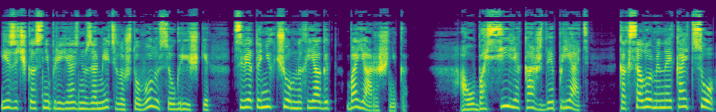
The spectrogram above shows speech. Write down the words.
Изочка с неприязнью заметила, что волосы у Гришки цвета никчемных ягод боярышника, а у Басиля каждая прядь, как соломенное кольцо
